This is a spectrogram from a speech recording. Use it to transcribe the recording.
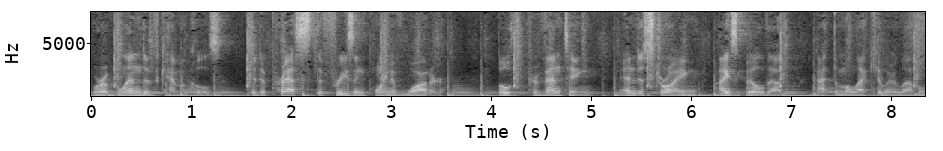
or a blend of chemicals to depress the freezing point of water, both preventing and destroying ice buildup at the molecular level.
